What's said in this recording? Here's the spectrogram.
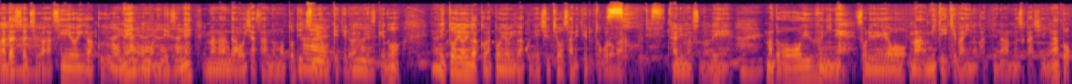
私たちは西洋医学をね主にですね学んだお医者さんのもとで治療を受けてるわけですけど、はい。はい、やはり東洋医学は東洋医学で主張されているところがありますので、はい、まあどういうふうにねそれをまあ見ていけばいいのかっていうのは難しいなと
